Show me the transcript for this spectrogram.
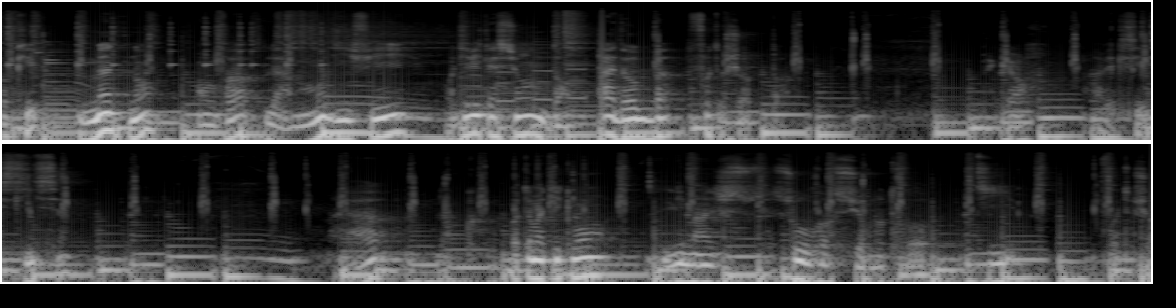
Ok, maintenant on va la modifier, modification dans Adobe Photoshop. D'accord, avec ces 6. Automatiquement l'image s'ouvre sur notre outil Photoshop.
